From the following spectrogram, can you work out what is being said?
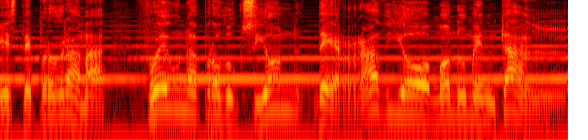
Este programa fue una producción de Radio Monumental.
